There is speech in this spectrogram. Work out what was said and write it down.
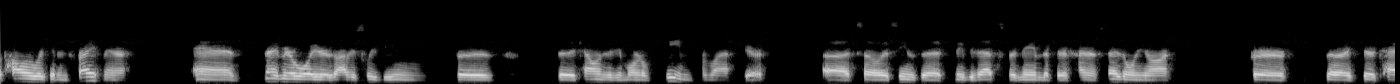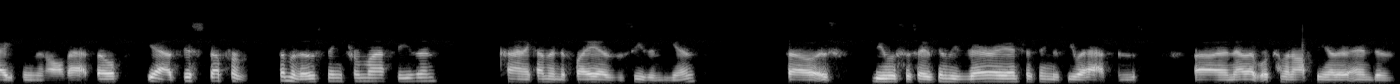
Hallowicked and Frightmare, and Nightmare Warriors obviously being the the Challenge of the Immortals team from last year. Uh, so it seems that maybe that's the name that they're kind of settling on for their, their tag team and all that. So yeah, just stuff from some of those things from last season kind of come into play as the season begins. So it's needless to say, it's going to be very interesting to see what happens uh, now that we're coming off the other end of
